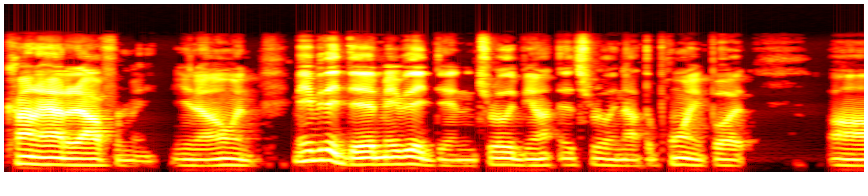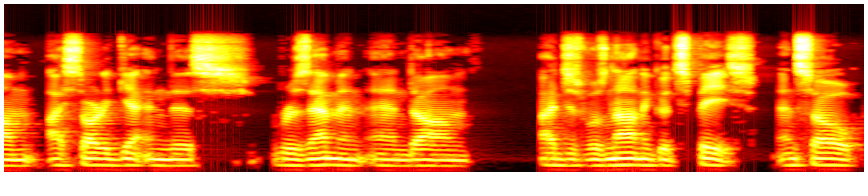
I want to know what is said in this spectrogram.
kind of had it out for me, you know, and maybe they did, maybe they didn't. It's really beyond it's really not the point, but um, I started getting this resentment and um, I just was not in a good space. And so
